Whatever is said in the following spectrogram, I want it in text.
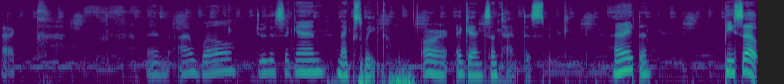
back, and I will do this again next week, or again sometime this week. All right then. Peace out.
